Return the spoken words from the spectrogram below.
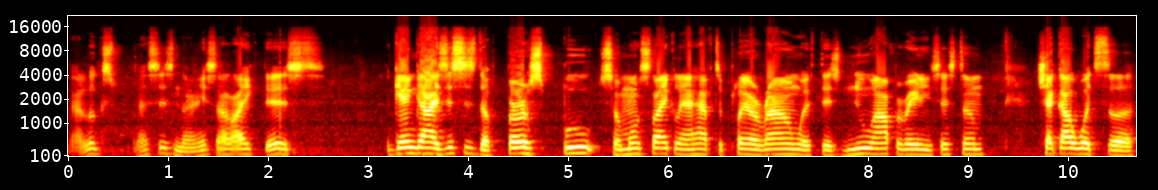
That looks, this is nice. I like this. Again, guys, this is the first boot, so most likely I have to play around with this new operating system. Check out what's the,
